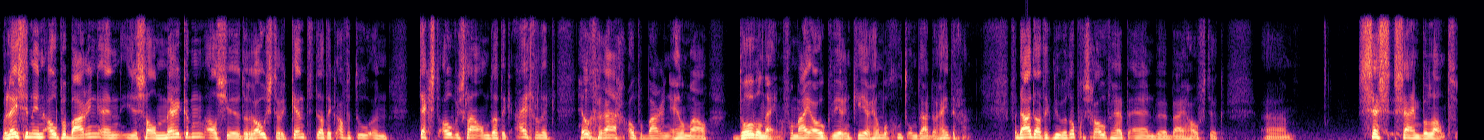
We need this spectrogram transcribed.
We lezen in Openbaring en je zal merken als je het rooster kent dat ik af en toe een tekst oversla, omdat ik eigenlijk heel graag Openbaring helemaal door wil nemen. Voor mij ook weer een keer helemaal goed om daar doorheen te gaan. Vandaar dat ik nu wat opgeschoven heb en we bij hoofdstuk uh, 6 zijn beland.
